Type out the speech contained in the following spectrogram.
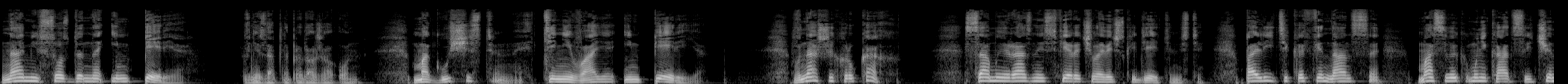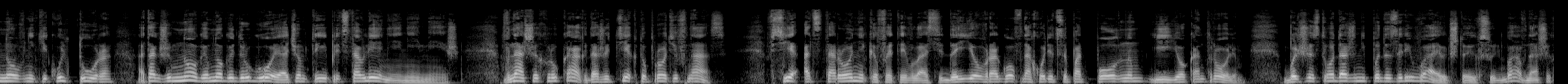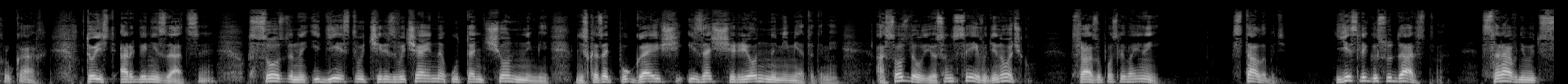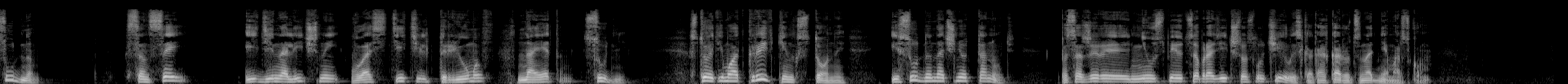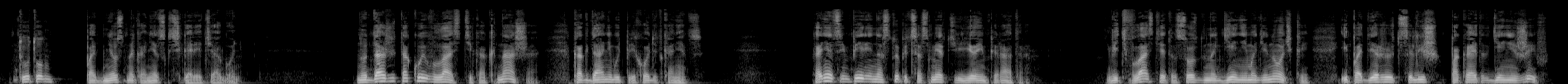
Нами создана империя, внезапно продолжал он. Могущественная, теневая империя. В наших руках самые разные сферы человеческой деятельности. Политика, финансы, массовые коммуникации, чиновники, культура, а также многое-многое другое, о чем ты и представления не имеешь. В наших руках даже те, кто против нас. Все от сторонников этой власти до ее врагов находятся под полным ее контролем. Большинство даже не подозревают, что их судьба в наших руках. То есть организация создана и действует чрезвычайно утонченными, не сказать пугающе изощренными методами. А создал ее сенсей в одиночку, сразу после войны. Стало быть, если государство сравнивать с судном, сенсей — единоличный властитель трюмов на этом судне. Стоит ему открыть Кингстоны, и судно начнет тонуть. Пассажиры не успеют сообразить, что случилось, как окажутся на дне морском. Тут он поднес, наконец, к сигарете огонь. Но даже такой власти, как наша, когда-нибудь приходит конец. Конец империи наступит со смертью ее императора. Ведь власть эта создана гением-одиночкой и поддерживается лишь пока этот гений жив.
